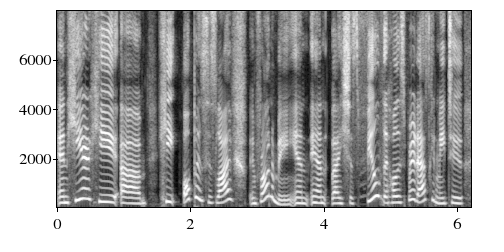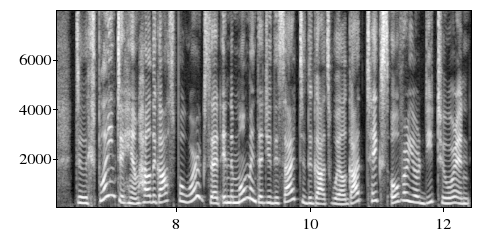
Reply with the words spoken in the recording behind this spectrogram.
And here he, um, he opens his life in front of me. And, and I just feel the Holy Spirit asking me to to explain to him how the gospel works. That in the moment that you decide to do God's will, God takes over your detour and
